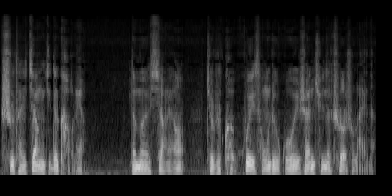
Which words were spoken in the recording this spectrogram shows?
事态降级的考量，那么想要就是可会从这个国会山区呢撤出来的，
